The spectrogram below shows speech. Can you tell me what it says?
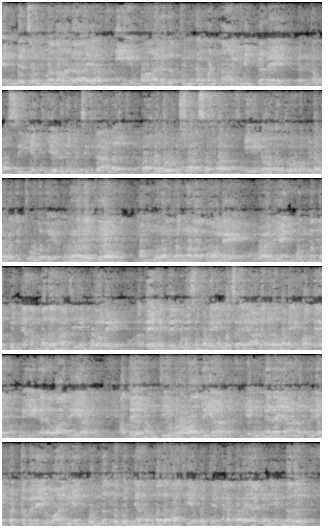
എന്റെ ജന്മനാടായ ഈ ഭാരതത്തിന്റെ മണ്ണായിരിക്കണേ എന്ന വസീയത്ത് എഴുതി വെച്ചിട്ടാണ് ബഹദൂർ ഷാ സഫർ ഈ ലോകത്തോട് വിട പറഞ്ഞിട്ടുള്ളത് എന്ന് പറയുമ്പോൾ മമ്പുറം പോലെ വാര്യംകുന്നത് കുഞ്ഞഹമ്മദ് ഹാജിയെ പോലെ അദ്ദേഹത്തെ കുറിച്ച് പറയുമ്പോൾ ചില ആളുകൾ പറയും അദ്ദേഹം ഭീകരവാദിയാണ് അദ്ദേഹം തീവ്രവാദിയാണ്. എങ്ങനെയാണ് പ്രിയപ്പെട്ടവരെ വാര്യംകുന്നത്ത് കുഞ്ഞഹമ്മദ് ഹാജിയെ പറ്റി എങ്ങനെ പറയാൻ കഴിയുന്നത്?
